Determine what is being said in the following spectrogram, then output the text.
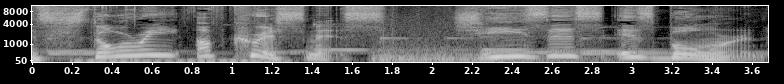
The story of Christmas. Jesus is born.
